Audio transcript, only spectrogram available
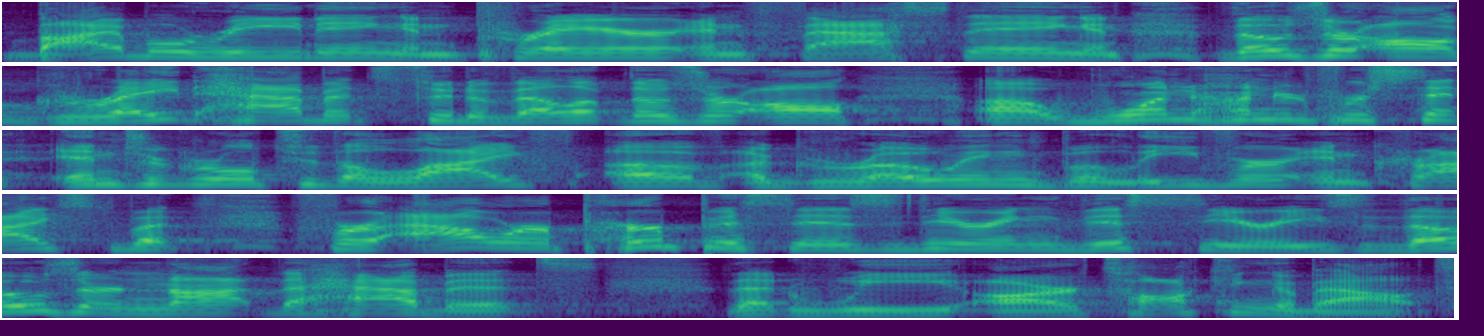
Bible reading and prayer and fasting. And those are all great habits to develop. Those are all uh, 100% integral to the life of a growing believer in Christ. But for our purposes during this series, those are not the habits that we are talking about.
